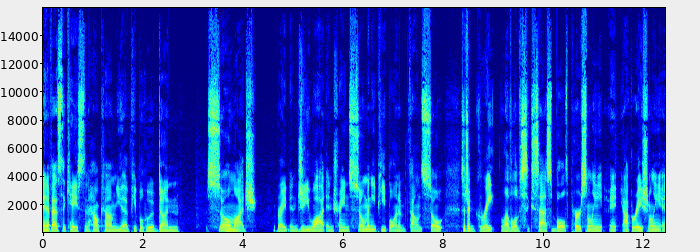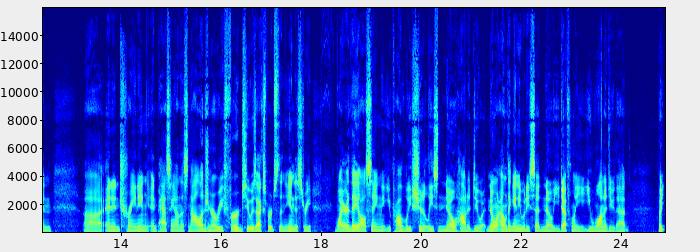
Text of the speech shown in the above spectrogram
And if that's the case, then how come you have people who have done so much right? And GWOT and trained so many people and have found so such a great level of success, both personally, eh, operationally, and uh, and in training and passing on this knowledge, and are referred to as experts in the industry. Why are they all saying that you probably should at least know how to do it? No, I don't think anybody said no. You definitely you want to do that, but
